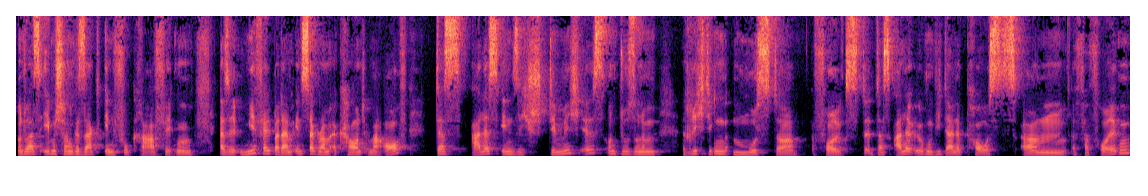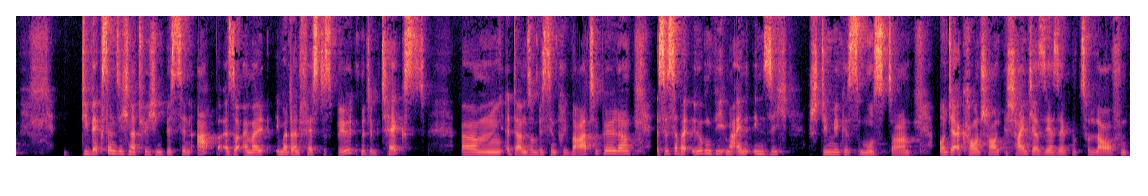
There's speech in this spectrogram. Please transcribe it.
Und du hast eben schon gesagt, Infografiken. Also mir fällt bei deinem Instagram-Account immer auf, dass alles in sich stimmig ist und du so einem richtigen Muster folgst, dass alle irgendwie deine Posts ähm, verfolgen. Die wechseln sich natürlich ein bisschen ab. Also einmal immer dein festes Bild mit dem Text, ähm, dann so ein bisschen private Bilder. Es ist aber irgendwie immer ein in sich stimmiges Muster. Und der Account scheint ja sehr, sehr gut zu laufen.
